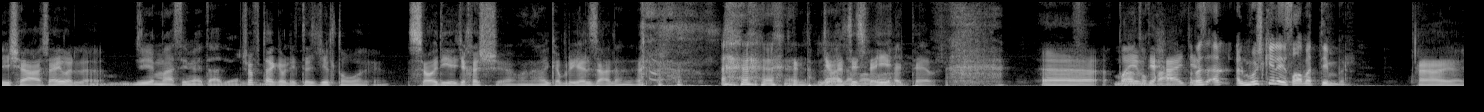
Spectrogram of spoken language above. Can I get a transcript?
دي إشاعة ساي ولا؟ دي ما سمعت هذه شفتها قبل التسجيل طوال. يعني. السعودية يجي خش لا، جالس ما- في اي ما- حتة آه طيب دي. حاجة. بس ال- المشكلة إصابة تيمبر. آي آي.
